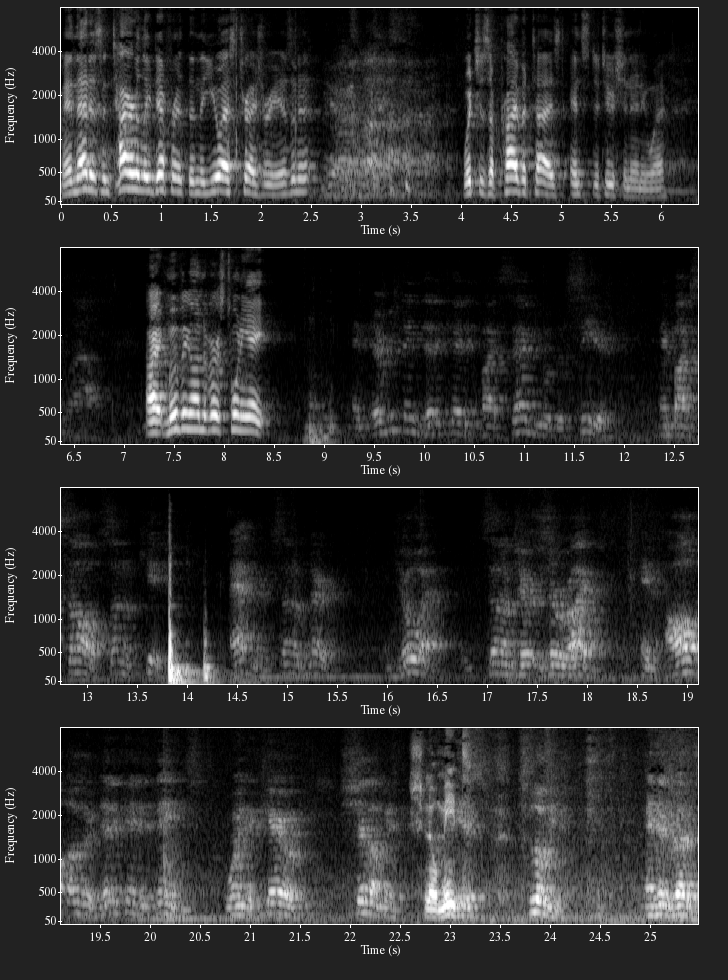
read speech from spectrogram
Man, that is entirely different than the U.S. Treasury, isn't it? Which is a privatized institution anyway. All right, moving on to verse 28. And everything dedicated by Samuel the seer, and by Saul, son of Kish, Abner, son of Ner, Joab, son of Jer- Zeruiah, and all other dedicated things were in the care of Shelomith. Shlomit. Shlomit, and his brothers.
